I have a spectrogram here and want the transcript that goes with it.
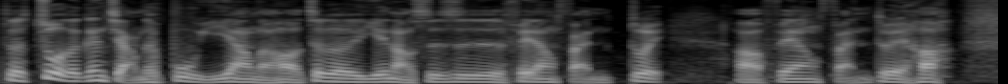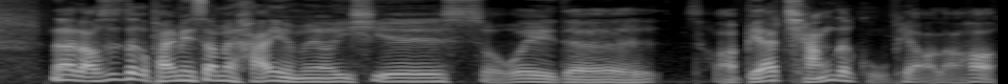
这做的跟讲的不一样了哈。这个严老师是非常反对啊，非常反对哈。那老师这个牌面上面还有没有一些所谓的啊比较强的股票了哈？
